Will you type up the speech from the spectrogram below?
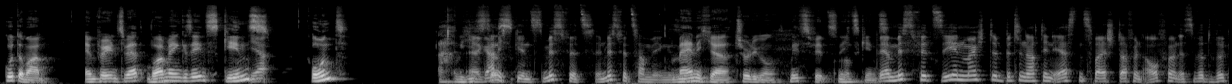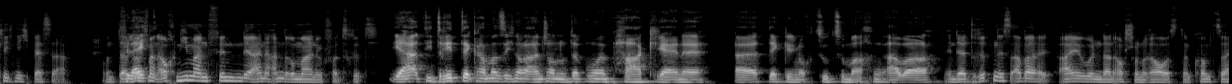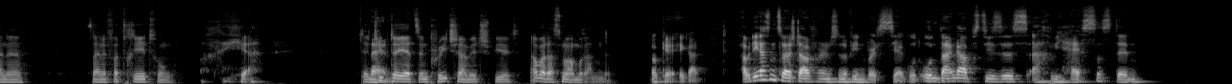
Guter Mann. Empfehlenswert. Wo haben wir ihn gesehen? Skins. Ja. Und? Ach, wie hieß äh, gar das? nicht Skins, Misfits. In Misfits haben wir ihn gesehen. Meine ich ja, Entschuldigung. Misfits, nicht Skins. Wer Misfits sehen möchte, bitte nach den ersten zwei Staffeln aufhören. Es wird wirklich nicht besser. Und da Vielleicht, wird man auch niemanden finden, der eine andere Meinung vertritt. Ja, die dritte kann man sich noch anschauen und um ein paar kleine äh, Deckel noch zuzumachen, aber. In der dritten ist aber Iwan dann auch schon raus. Dann kommt seine, seine Vertretung. Ja. Der Nein. Typ, der jetzt in Preacher mitspielt. Aber das nur am Rande. Okay, egal. Aber die ersten zwei Staffeln sind auf jeden Fall sehr gut. Und dann gab es dieses, ach, wie heißt das denn?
